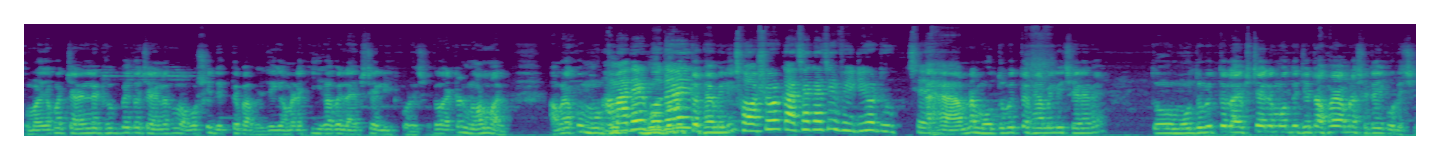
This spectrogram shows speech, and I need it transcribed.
তোমরা যখন চ্যানেলে ঢুকবে তো চ্যানেলে তুমি অবশ্যই দেখতে পাবে যে আমরা কীভাবে লাইফস্টাইল লিড করেছি। তো একটা নর্মাল আমরা খুব আমাদের মধ্যবিত্ত ফ্যামিলি ছশোর কাছাকাছি ভিডিও ঢুকছে। হ্যাঁ আমরা মধ্যবিত্ত ফ্যামিলি ছেলে মেয়ে তো মধ্যবিত্ত লাইফস্টাইলের মধ্যে যেটা হয় আমরা সেটাই করেছি।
